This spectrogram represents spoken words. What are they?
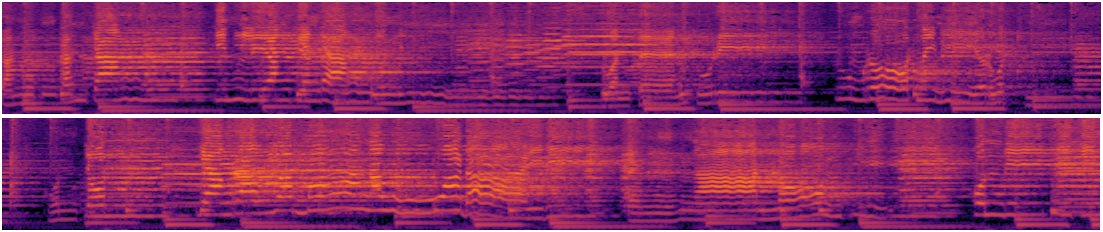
สนุกกันจัง กินเลี้ยงเพียงดังยังมีส่วนแสงสุรี รุ่งโรดไม่มีรถขี่คนจน อย่างเราย่อมมองเอาหัวได้ดีแต่งงานน้องพี่ คนดีที่จริง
